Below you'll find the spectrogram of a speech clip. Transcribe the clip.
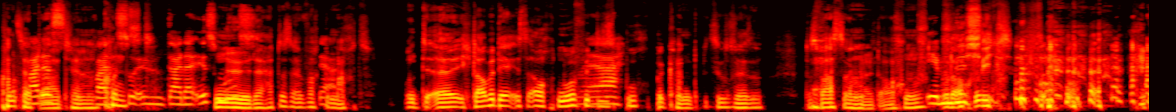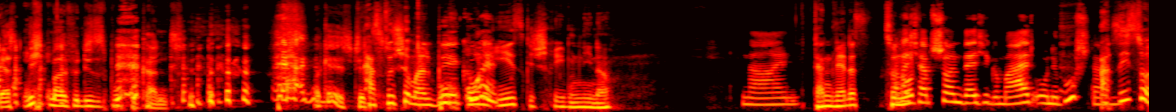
Konzeptart, das, ja. war das so im Dadaismus? Nö, der hat das einfach Ja. gemacht. Und äh, ich glaube, der ist auch nur für Ja. dieses Buch bekannt, beziehungsweise das war's dann halt auch, ne? Eben Oder nicht. auch nicht. er ist nicht mal für dieses Buch bekannt. Ja, genau. Okay, es steht Hast du schon mal ein Buch Nee, cool. ohne E's geschrieben, Nina? Nein. Dann wäre das zur Aber Not. ich habe schon welche gemalt ohne Buchstaben. Ach, siehst du,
